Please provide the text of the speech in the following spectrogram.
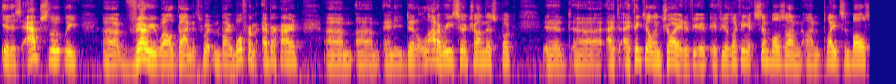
it is absolutely uh, very well done. It's written by Wolfram Eberhard, um, um, and he did a lot of research on this book. It, uh, I, I, think you'll enjoy it if you if you're looking at symbols on, on plates and bowls.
